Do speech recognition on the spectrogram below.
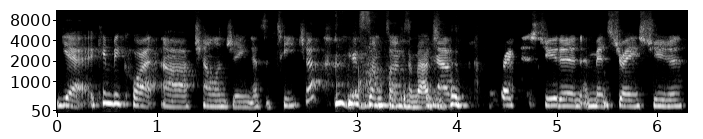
yeah, it can be quite uh, challenging as a teacher. Yeah, sometimes you have a pregnant student, a menstruating student,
